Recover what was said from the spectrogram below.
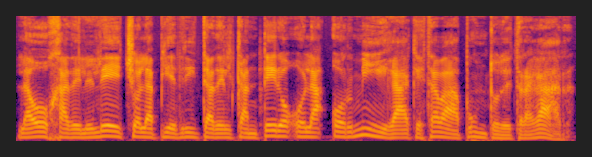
la hoja del helecho, la piedrita del cantero o la hormiga que estaba a punto de tragar.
